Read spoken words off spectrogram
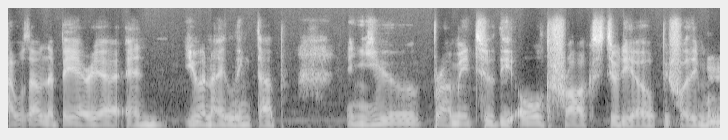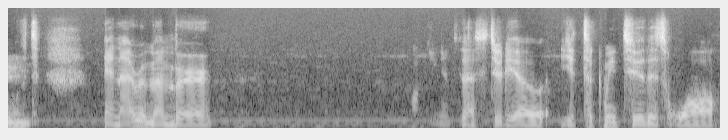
I was out in the Bay Area, and you and I linked up, and you brought me to the old Frog Studio before they mm. moved, mm. and I remember walking into that studio, you took me to this wall,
